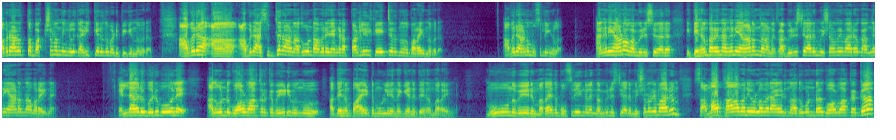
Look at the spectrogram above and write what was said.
അവരറുത്ത ഭക്ഷണം നിങ്ങൾ കഴിക്കരുത് പഠിപ്പിക്കുന്നവർ അവർ അവർ അശുദ്ധരാണ് അതുകൊണ്ട് അവരെ ഞങ്ങളുടെ പള്ളിയിൽ കയറ്റരുതെന്ന് പറയുന്നവർ അവരാണ് മുസ്ലിങ്ങൾ അങ്ങനെയാണോ കമ്മ്യൂണിസ്റ്റുകാർ ഇദ്ദേഹം പറയുന്നത് അങ്ങനെയാണെന്നാണ്. കമ്മ്യൂണിസ്റ്റുകാരും മിഷണറിമാരും ഒക്കെ അങ്ങനെയാണെന്നാണ് പറയുന്നത് എല്ലാവരും ഒരുപോലെ. അതുകൊണ്ട് ഗോൾ വാക്കർക്ക് പേടി വന്നു. അദ്ദേഹം പായിട്ട് മുള്ളി എന്നൊക്കെയാണ് ഇദ്ദേഹം പറയുന്നത്. മൂന്ന് പേരും അതായത് മുസ്ലിങ്ങളും കമ്മ്യൂണിസ്റ്റുകാരും മിഷണറിമാരും സമഭാവനയുള്ളവരായിരുന്നു. അതുകൊണ്ട് ഗോൾ വാക്കർക്ക്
